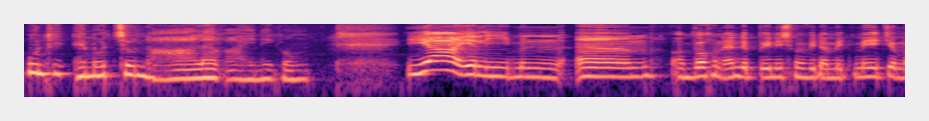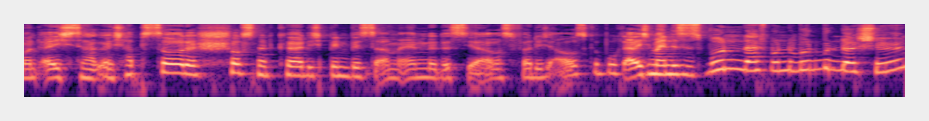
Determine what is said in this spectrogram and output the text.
und die emotionale Reinigung. Ja, ihr Lieben, ähm, am Wochenende bin ich mal wieder mit Medium und ich sage, ich habe so den Schuss nicht gehört. Ich bin bis am Ende des Jahres völlig ausgebucht. Aber ich meine, es ist wundersch, wunderschön.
